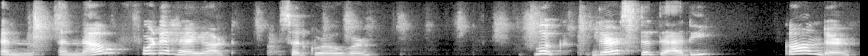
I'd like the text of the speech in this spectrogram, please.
And, and now for the hayyard, said Grover. Look, there's the daddy, Gander.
